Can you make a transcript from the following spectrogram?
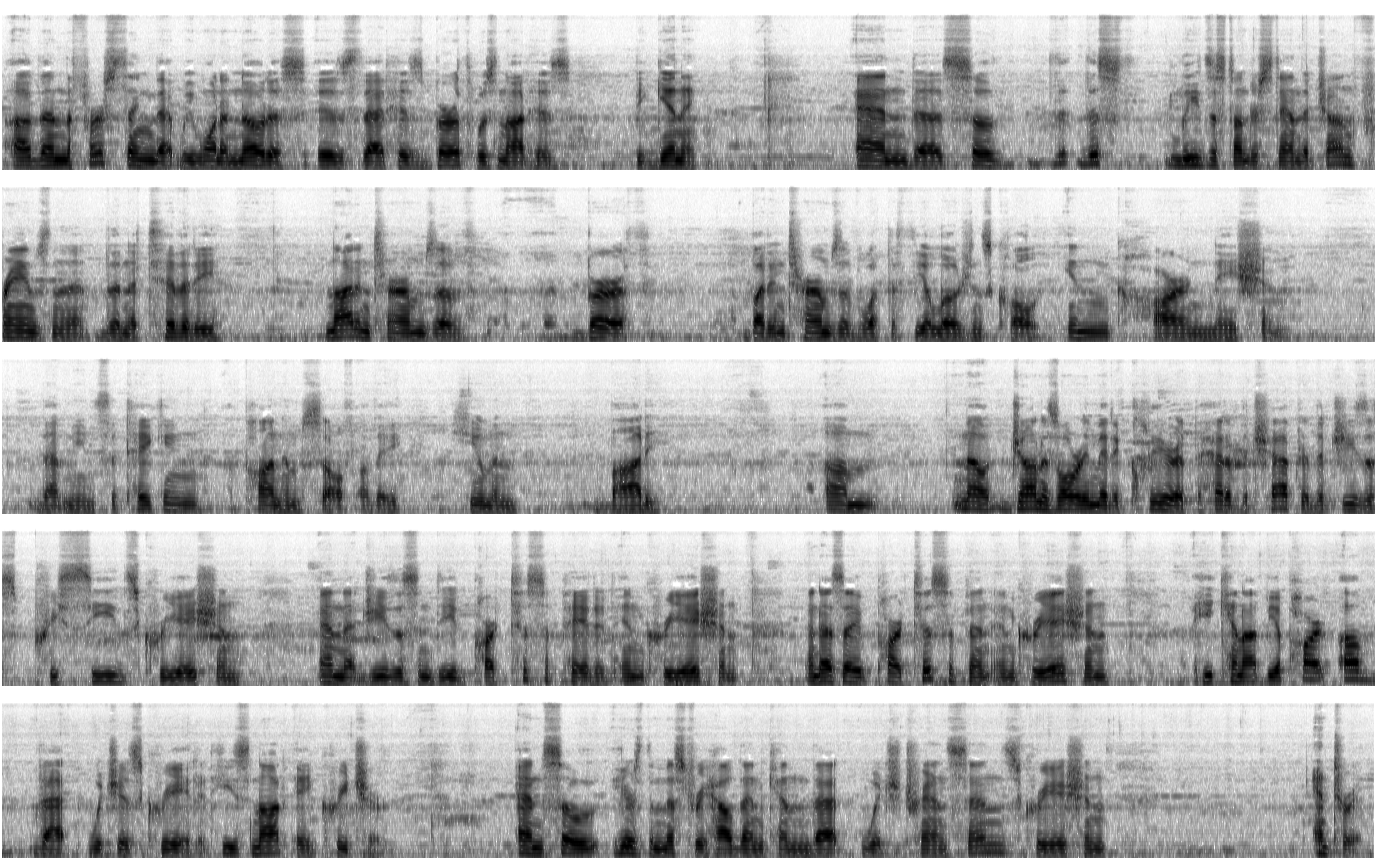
uh, then the first thing that we want to notice is that his birth was not his beginning. And uh, so th- this leads us to understand that John frames the, the nativity not in terms of birth, but in terms of what the theologians call incarnation. That means the taking upon himself of a human body. Um, now, John has already made it clear at the head of the chapter that Jesus precedes creation and that Jesus indeed participated in creation. And as a participant in creation, he cannot be a part of that which is created. He's not a creature. And so here's the mystery how then can that which transcends creation enter it,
